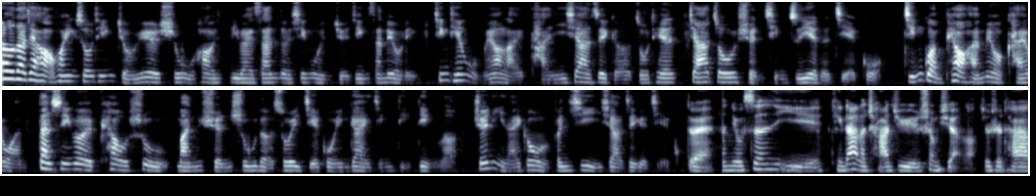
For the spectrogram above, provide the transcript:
Hello，大家好，欢迎收听九月十五号礼拜三的新闻掘金三六零。今天我们要来谈一下这个昨天加州选情之夜的结果。尽管票还没有开完，但是因为票数蛮悬殊的，所以结果应该已经抵定了。Jenny 来跟我们分析一下这个结果。对，纽森以挺大的差距胜选了，就是他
